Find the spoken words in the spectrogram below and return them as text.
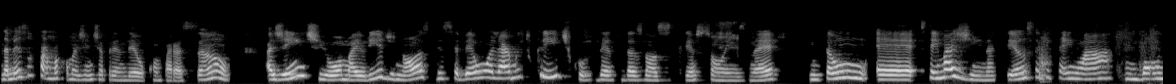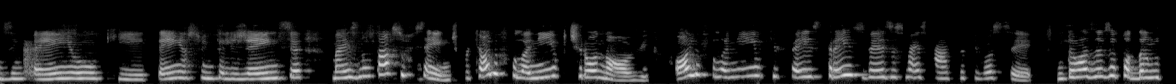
Da mesma forma como a gente aprendeu comparação, a gente, ou a maioria de nós, recebeu um olhar muito crítico dentro das nossas criações, né? Então, é, você imagina, a criança que tem lá um bom desempenho, que tem a sua inteligência, mas não está suficiente, porque olha o fulaninho que tirou nove, olha o fulaninho que fez três vezes mais rápido que você. Então, às vezes eu estou dando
